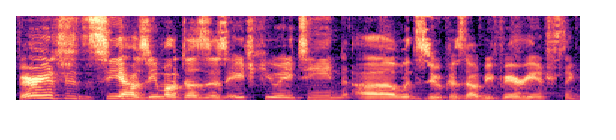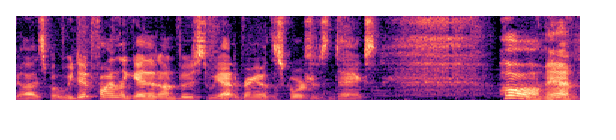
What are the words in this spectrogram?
very interested to see how Zmok does this HQ18 uh, with Zookas that would be very interesting guys but we did finally get it unboosted we had to bring out the Scorchers and tanks oh man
